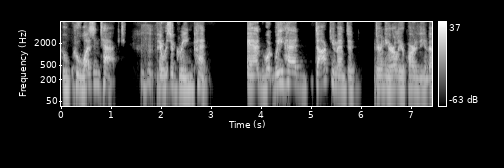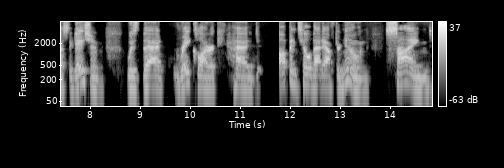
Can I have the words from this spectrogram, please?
who, who was intact, mm-hmm. there was a green pen. And what we had documented during the earlier part of the investigation was that Ray Clark had, up until that afternoon, signed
